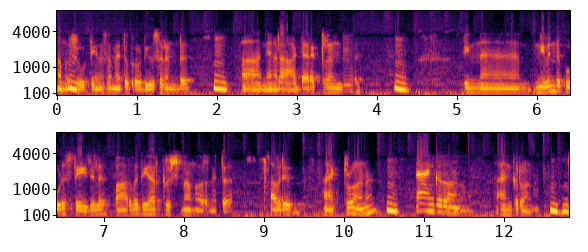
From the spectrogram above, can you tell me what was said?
നമ്മൾ ഷൂട്ട് ചെയ്യുന്ന സമയത്ത് പ്രൊഡ്യൂസർ ഉണ്ട്. ഞങ്ങളുടെ ആർട്ട് ഡയറക്ടർ ഉണ്ട്. പിന്നെ നിവിന്റെ കൂടെ സ്റ്റേജിൽ പാർവതി ആർ കൃഷ്ണ എന്ന് പറഞ്ഞിട്ട് അവർ ആക്ടറുമാണ് ആണ് ആങ്കറുമാണ് ആങ്കറുമാണ് ആണ് ഉം.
